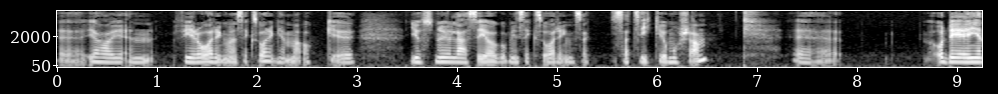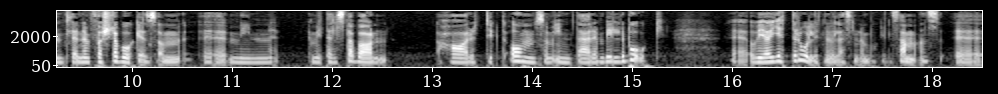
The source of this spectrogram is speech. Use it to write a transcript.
Eh, jag har ju en fyraåring och en sexåring hemma och eh, just nu läser jag och min sexåring Satsiki och morsan. Eh, och det är egentligen den första boken som eh, min, mitt äldsta barn har tyckt om som inte är en bilderbok. Eh, och vi har jätteroligt när vi läser den här boken tillsammans. Eh,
